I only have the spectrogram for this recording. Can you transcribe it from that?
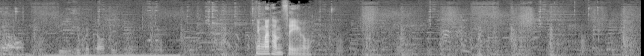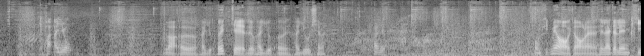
เอาตีลูกกระจอกตีเลยยังมาทำเสกเหรอวะพายุหรอเออพายุเอ้ยเจดหรือพายุเออพายุใช่ไหมพายุผมคิดไม่ออกจะออกอะไรนะที่แรกจะเล่นคี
